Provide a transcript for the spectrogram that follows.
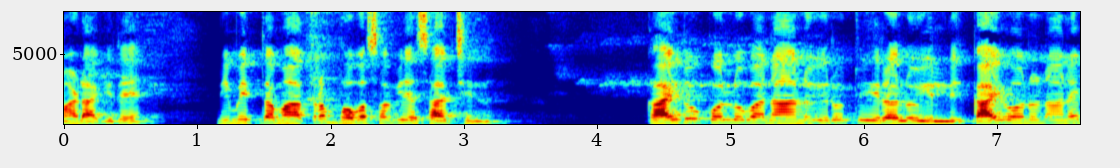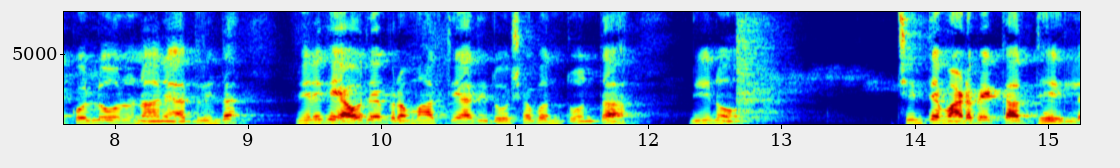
ಮಾಡಾಗಿದೆ. ನಿಮಿತ್ತ ಮಾತ್ರ ಭವಸವ್ಯ ಸಾಚಿನ್. ಕಾಯ್ದು ಕೊಲ್ಲುವ ನಾನು ಇರುತ್ತಿರಲು ಇಲ್ಲಿ. ಕಾಯುವನು ನಾನೇ ಕೊಲ್ಲುವನು ನಾನೇ. ಆದ್ದರಿಂದ ನಿನಗೆ ಯಾವುದೇ ಬ್ರಹ್ಮಹತ್ಯಾದಿ ದೋಷ ಬಂತು ಅಂತ ನೀನು ಚಿಂತೆ ಮಾಡಬೇಕಾದ್ದೇ ಇಲ್ಲ.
